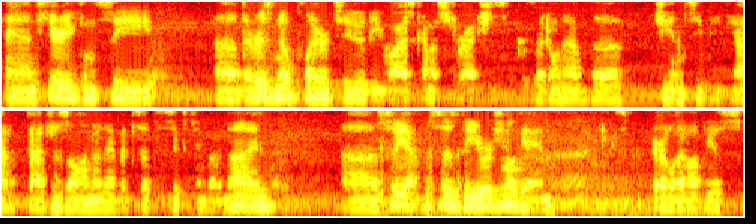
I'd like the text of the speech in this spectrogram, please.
and here you can see uh, there is no player 2. The UI is kind of stretched just because I don't have the GNCP patches on and I have it set to 16 by 9. Uh, so yeah, this is the original game. I think it's fairly obvious.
